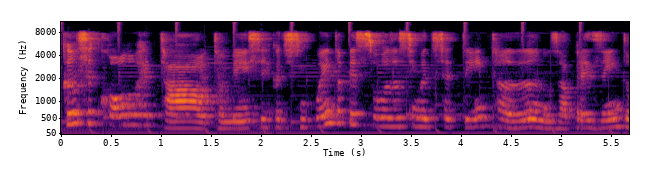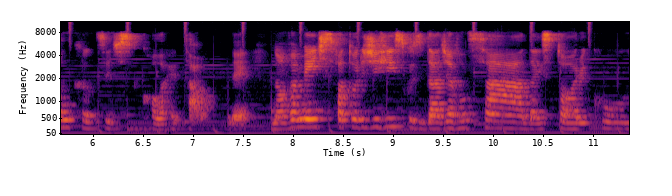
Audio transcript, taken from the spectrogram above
Câncer coloretal também, cerca de 50 pessoas acima de 70 anos apresentam câncer de coloretal, né? Novamente, os fatores de risco, idade avançada, histórico,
